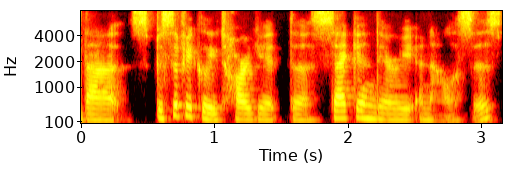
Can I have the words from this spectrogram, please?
that specifically target the secondary analysis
